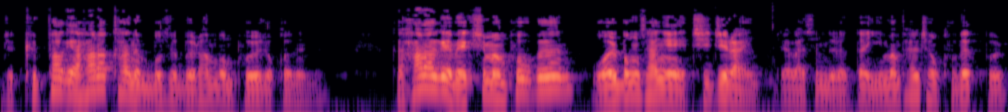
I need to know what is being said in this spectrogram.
이제 급하게 하락하는 모습을 한번 보여줬거든요. 그 하락의 맥시멈 폭은 월봉상의 지지라인. 제가 말씀드렸던 28,900불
